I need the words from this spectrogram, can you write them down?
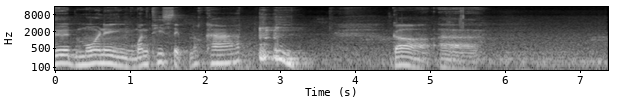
Good morning วันที่ 10 แล้วครับ ก็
